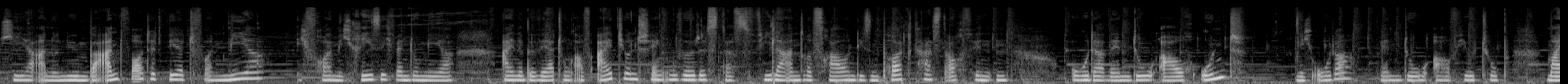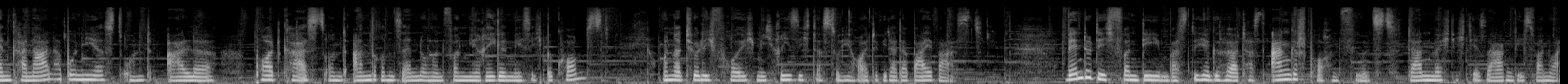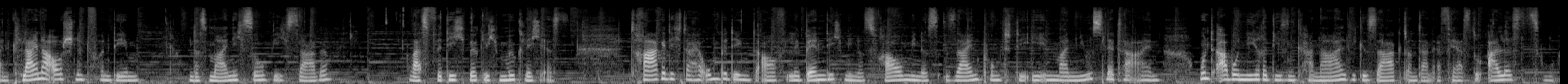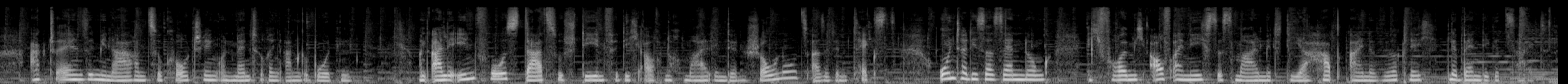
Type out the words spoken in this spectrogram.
hier anonym beantwortet wird von mir. Ich freue mich riesig, wenn du mir eine Bewertung auf iTunes schenken würdest, dass viele andere Frauen diesen Podcast auch finden. Oder wenn du auch und, nicht oder, wenn du auf YouTube meinen Kanal abonnierst und alle Podcasts und anderen Sendungen von mir regelmäßig bekommst. Und natürlich freue ich mich riesig, dass du hier heute wieder dabei warst. Wenn du dich von dem, was du hier gehört hast, angesprochen fühlst, dann möchte ich dir sagen, dies war nur ein kleiner Ausschnitt von dem, und das meine ich so, wie ich sage, was für dich wirklich möglich ist. Trage dich daher unbedingt auf lebendig-frau-sein.de in meinen Newsletter ein und abonniere diesen Kanal, wie gesagt, und dann erfährst du alles zu aktuellen Seminaren, zu Coaching und Mentoring-Angeboten. Und alle Infos dazu stehen für dich auch nochmal in den Show Notes, also dem Text unter dieser Sendung. Ich freue mich auf ein nächstes Mal mit dir. Hab eine wirklich lebendige Zeit.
